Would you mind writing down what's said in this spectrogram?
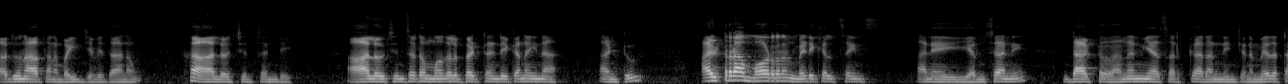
అధునాతన వైద్య విధానం. ఆలోచించండి. ఆలోచించడం మొదలు పెట్టండి కనైనా అంటూ అల్ట్రా మోడర్న్ మెడికల్ సైన్స్ అనే ఈ అంశాన్ని డాక్టర్ అనన్య సర్కార్ అందించిన మీదట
